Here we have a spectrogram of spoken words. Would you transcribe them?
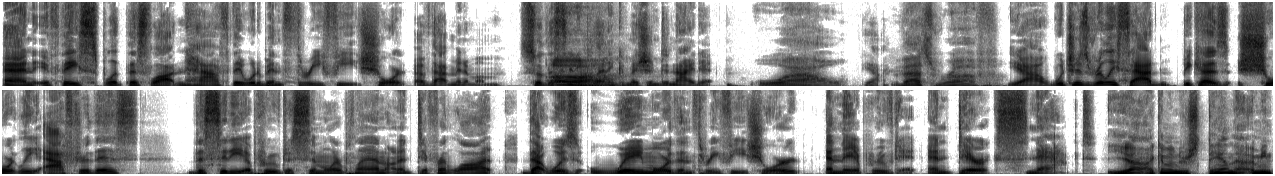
and if they split this lot in half, they would have been 3 feet short of that minimum. So the city planning commission denied it. Wow. Yeah. That's rough. Yeah, which is really sad because shortly after this, the city approved a similar plan on a different lot that was way more than three feet short. And they approved it. And Derek snapped. Yeah, I can understand that. I mean,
